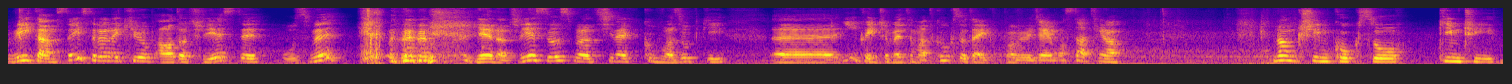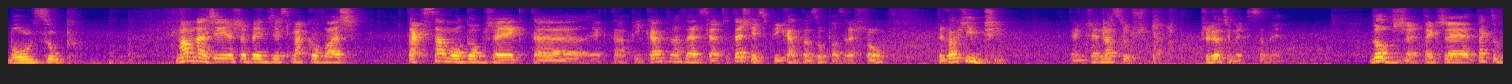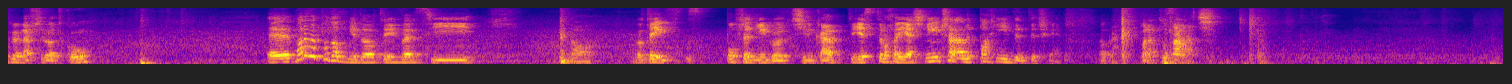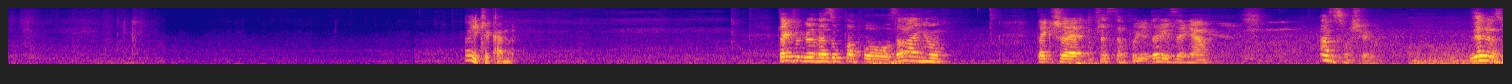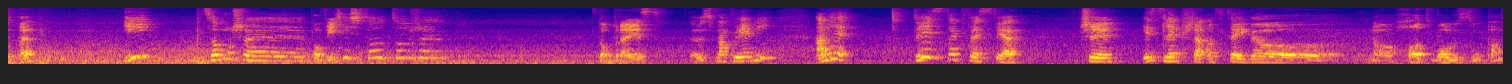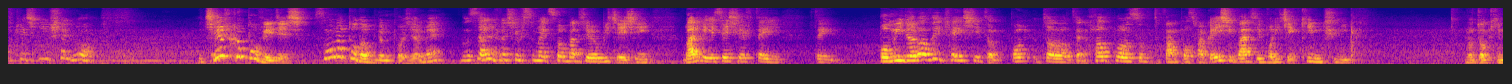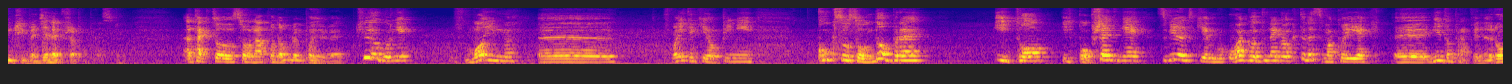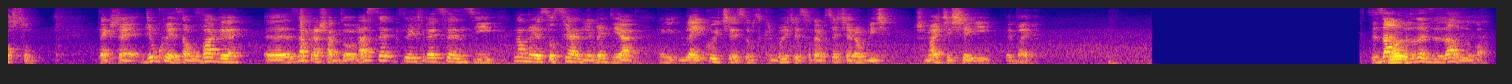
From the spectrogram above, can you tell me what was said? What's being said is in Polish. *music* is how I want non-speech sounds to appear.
Witam, z tej strony Cube, a oto 38. *laughs* Nie no, 38 odcinek Kubwa Zupki. Eee, I kończymy temat kuksu, tak jak powiedziałem ostatnio. Nongshim kuksu, kimchi, bowl soup. Mam nadzieję, że będzie smakować tak samo dobrze jak ta, jak ta pikantna wersja. To też jest pikantna zupa zresztą, tylko kimchi. Także no cóż, przygotujmy to sobie. Dobrze, także tak to wygląda w środku. E, bardzo podobnie do tej wersji, no, do tej z poprzedniego odcinka. Jest trochę jaśniejsza, ale pachnie identycznie. Dobra, pora to zalać. No i czekamy. Tak wygląda zupa po zalaniu. Także przystępuję do jedzenia. A co smacznego. Zjadłem zupę i co muszę powiedzieć, to to, że dobra jest. Smakuje mi, ale to jest ta kwestia, czy jest lepsza od tego no, hot bowl zupa wcześniejszego? Ciężko powiedzieć. Są na podobnym poziomie. No w zależności w sumie co bardziej lubicie. Jeśli bardziej jesteście w tej, tej pomidorowej części, to, to ten hot to wam posmakuje. Jeśli bardziej wolicie kimchi, no to kimchi będzie lepsze po prostu. A tak to są na podobnym poziomie. Czyli ogólnie w moim, e, w mojej takiej opinii kuksu są dobre i to, i poprzednie, z wyjątkiem łagodnego, które smakuje jak e, niedoprawiony rosół. Także dziękuję za uwagę. E, Zapraszam do następnych recenzji na moje socjalne media. Lajkujcie, subskrybujcie, co tam chcecie robić. Trzymajcie się i bye bye. Za, za, za, za, za.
